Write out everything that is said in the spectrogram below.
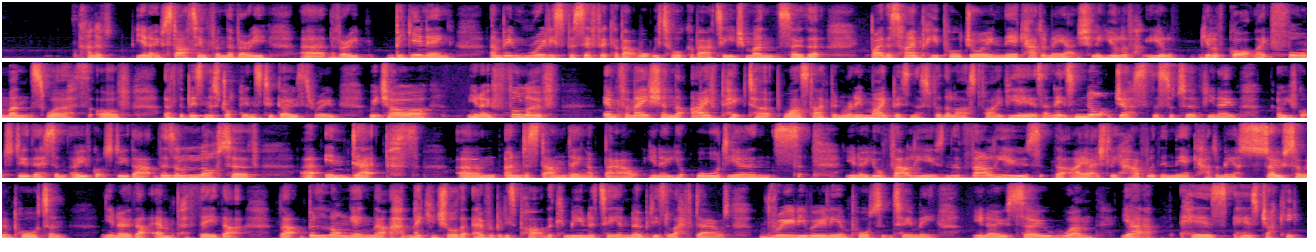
kind of you know starting from the very uh, the very beginning and being really specific about what we talk about each month so that by the time people join the academy actually you'll have you'll have you'll have got like four months worth of of the business drop-ins to go through which are you know full of information that I've picked up whilst I've been running my business for the last five years. And it's not just the sort of, you know, oh, you've got to do this and oh, you've got to do that. There's a lot of uh, in depth um, understanding about you know your audience you know your values. And the values that i actually have within the academy are so so important. You know that empathy that that belonging that making sure that everybody's part of the community and nobody's left out really really important to me. You know so um yeah here's here's jackie.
